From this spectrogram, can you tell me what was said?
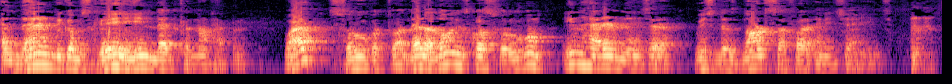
and then it becomes gain, that cannot happen. Why? Swarupatva. That alone is called Swarupam, inherent nature, which does not suffer any change.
